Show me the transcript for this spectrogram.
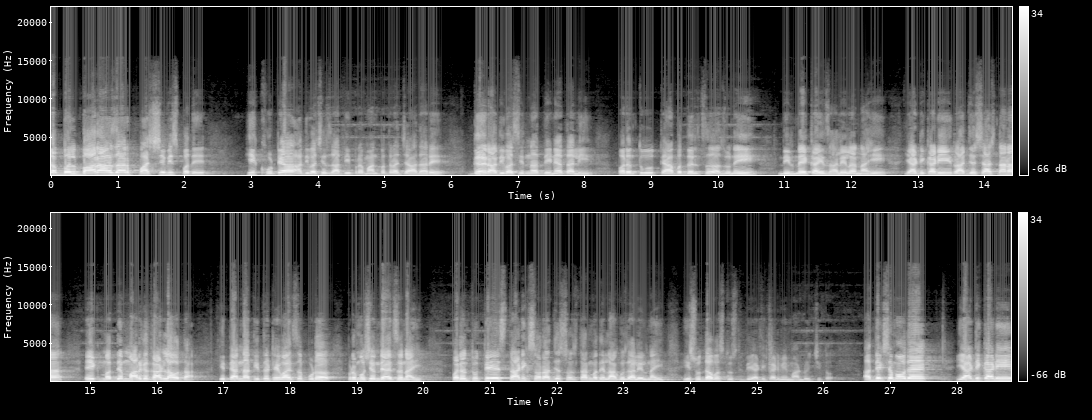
तब्बल बारा हजार पाचशे वीस पदे ही खोट्या आदिवासी जाती प्रमाणपत्राच्या आधारे गैर आदिवासींना देण्यात आली परंतु त्याबद्दलचं अजूनही निर्णय काही झालेला नाही. या ठिकाणी राज्य शासनानं एक मध्यम मार्ग काढला होता की त्यांना तिथं ठेवायचं पुढं प्रमोशन द्यायचं नाही. परंतु ते स्थानिक स्वराज्य संस्थांमध्ये लागू झालेलं नाही. ही सुद्धा वस्तुस्थिती या ठिकाणी मी मांडू इच्छितो. अध्यक्ष महोदय या ठिकाणी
